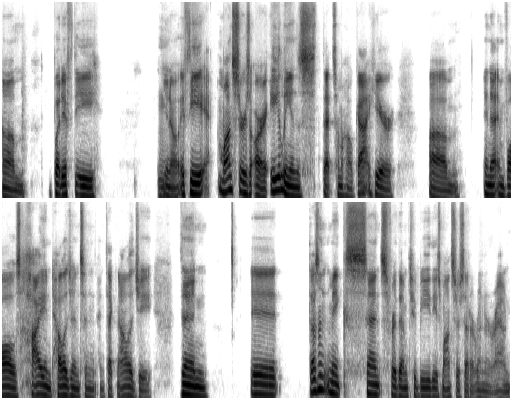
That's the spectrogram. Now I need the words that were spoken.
um but if the you Mm. know if the monsters are aliens that somehow got here um and that involves high intelligence and, and technology then it doesn't make sense for them to be these monsters that are running around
